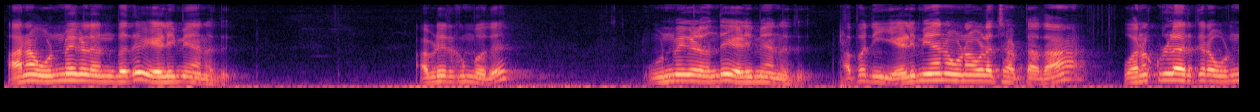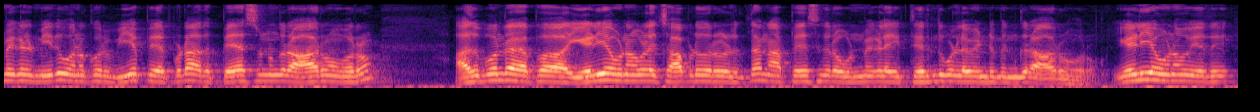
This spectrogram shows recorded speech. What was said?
ஆனால் உண்மைகள் என்பது எளிமையானது. அப்படி இருக்கும்போது உண்மைகள் வந்து எளிமையானது. அப்போ நீ எளிமையான உணவுகளை சாப்பிட்டா தான் உனக்குள்ளே இருக்கிற உண்மைகள் மீது உனக்கு ஒரு வியப்பு ஏற்படும். அதை பேசணுங்கிற ஆர்வம் வரும். அதுபோன்ற இப்போ எளிய உணவுகளை சாப்பிடுபவர்களுக்கு தான் நான் பேசுகிற உண்மைகளை தெரிந்து கொள்ள வேண்டும் என்கிற ஆர்வம் வரும். எளிய உணவு எது?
